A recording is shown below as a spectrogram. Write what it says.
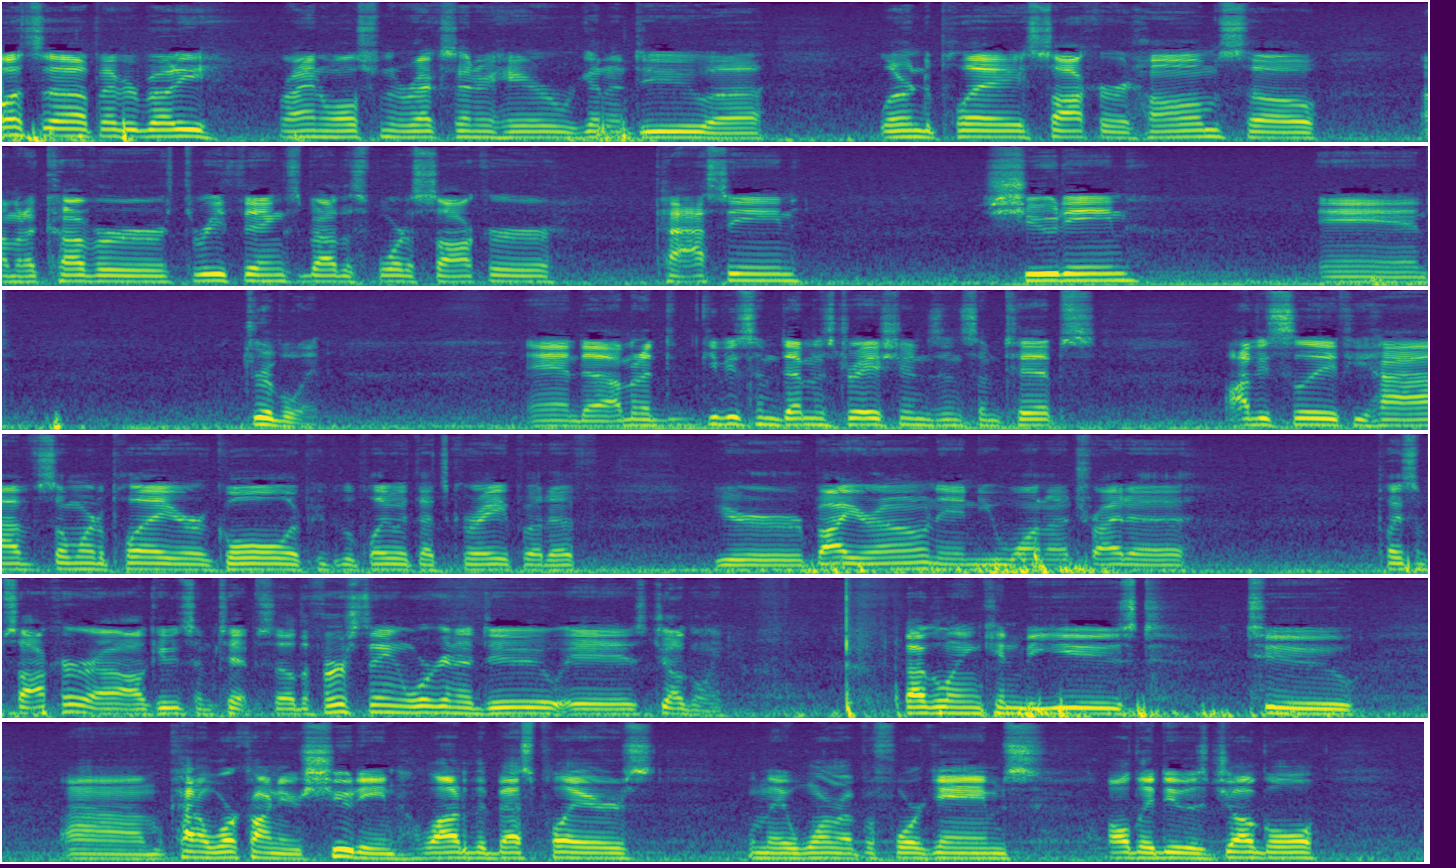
What's up everybody? Ryan Walsh from the Rec Center here. We're gonna do uh, learn to play soccer at home. So I'm gonna cover three things about the sport of soccer, passing, shooting, and dribbling. And uh, I'm gonna give you some demonstrations and some tips. Obviously, if you have somewhere to play or a goal or people to play with, that's great. But if you're by your own and you wanna try to play some soccer, uh, I'll give you some tips. So the first thing we're gonna do is juggling. Juggling can be used to um, kind of work on your shooting. A lot of the best players, when they warm up before games, all they do is juggle.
